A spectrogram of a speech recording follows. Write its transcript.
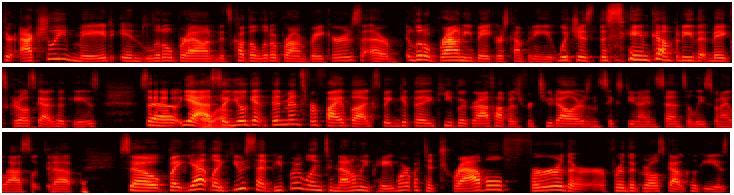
they're actually made in Little Brown. It's called the Little Brown Bakers or Little Brownie Bakers Company, which is the same company that makes Girl Scout cookies. So oh, yeah, Oh so you'll get Thin Mints for five bucks, but you can get the Keebler grasshoppers for two dollars and sixty nine cents. At least when I last looked it up. So, but yet, like you said, people are willing to not only pay more, but to travel further for the Girl Scout cookies.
